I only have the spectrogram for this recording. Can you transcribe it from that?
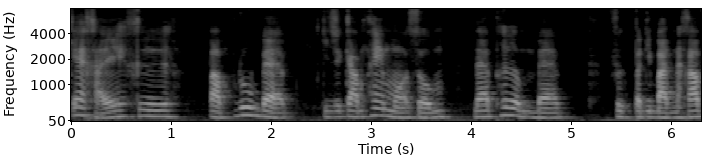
แก้ไขคือปรับรูปแบบกิจกรรมให้เหมาะสม และเพิ่มแบบฝึกปฏิบัตินะครับ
